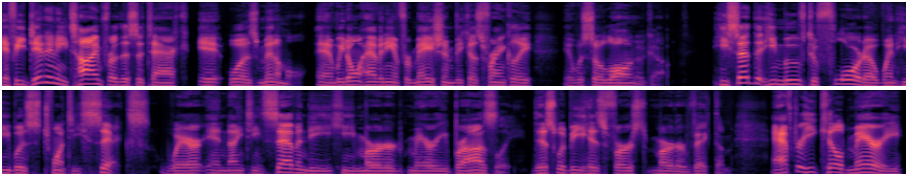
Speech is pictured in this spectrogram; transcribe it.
If he did any time for this attack, it was minimal, and we don't have any information because, frankly, it was so long ago. He said that he moved to Florida when he was 26, where in 1970 he murdered Mary Brosley. This would be his first murder victim. After he killed Mary,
